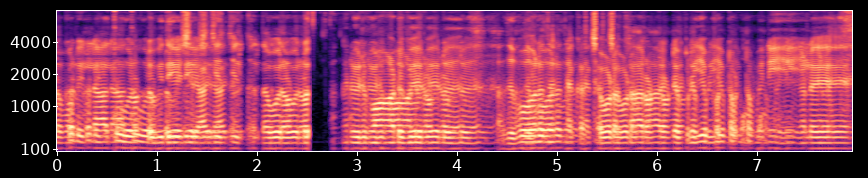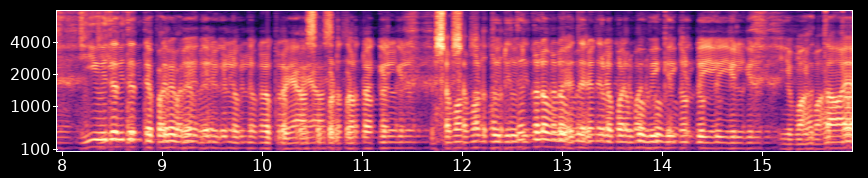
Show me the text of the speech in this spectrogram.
മക്കളില്ലാത്തവരുണ്ട് വിദേശ രാജ്യത്തിൽ നിൽക്കുന്നവരുണ്ട് അങ്ങനെ ഒരുപാട് പേരുണ്ട്. അതുപോലെ തന്നെ കച്ചവടക്കാരുണ്ട്. എന്റെ പ്രിയപ്പെട്ട മോമിനികളെ ജീവിതത്തിന്റെ പല മേഖലകളിലും നിങ്ങൾ പ്രയാസപ്പെടുന്നുണ്ടെങ്കിൽ ദുരിതങ്ങളും വേദനകളും അനുഭവിക്കുന്നുണ്ട് എങ്കിൽ ഈ മഹത്തായ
